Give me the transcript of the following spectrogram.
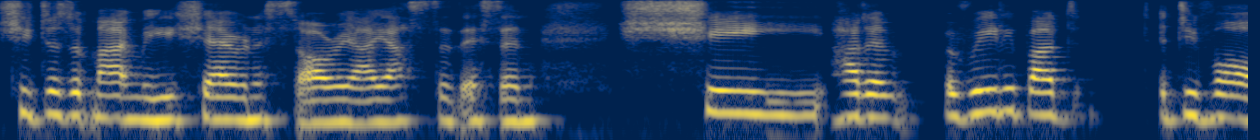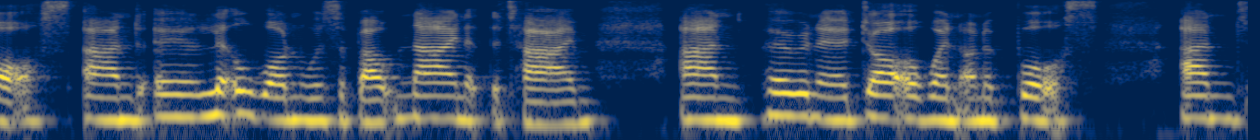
she doesn't mind me sharing a story. I asked her this, and she had a, a really bad divorce, and her little one was about nine at the time. And her and her daughter went on a bus, and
